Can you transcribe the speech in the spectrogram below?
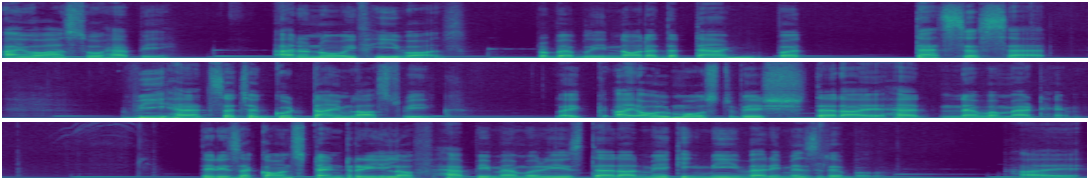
I was so happy. I don't know if he was. Probably not at the time, but that's just sad. We had such a good time last week. Like, I almost wish that I had never met him. There is a constant reel of happy memories that are making me very miserable. Hi.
